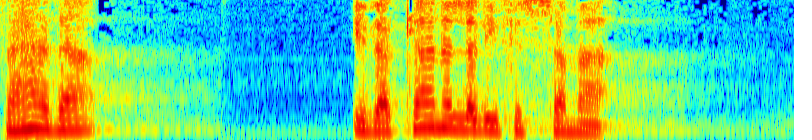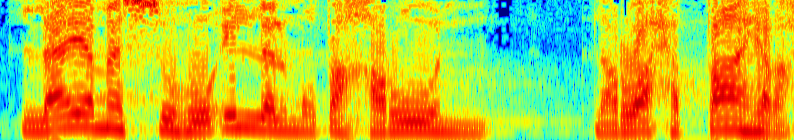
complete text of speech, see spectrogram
فهذا إذا كان الذي في السماء لا يمسه إلا المطهرون الأرواح الطاهرة.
